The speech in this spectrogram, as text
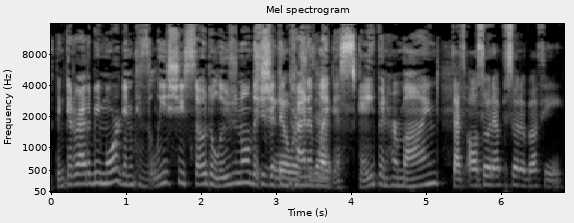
I think I'd rather be Morgan because at least she's so delusional that She she can kind of she's like escape in her mind. that's also an episode of Buffy.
